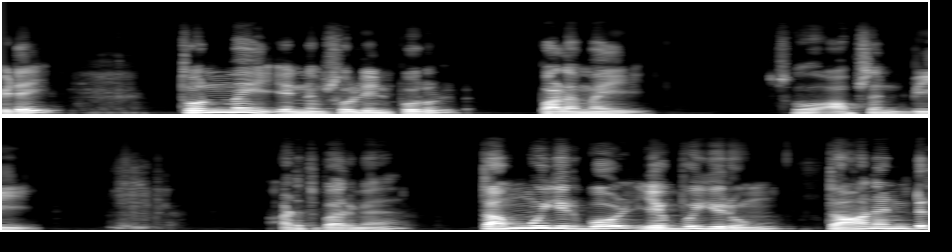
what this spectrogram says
விடை தொன்மை என்னும் சொல்லின் பொருள் பழமை. ஸோ ஆப்ஷன் பி அடுத்து பாருங்க. தம்முயிர் போல் எவ்வுயிரும் தானென்று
